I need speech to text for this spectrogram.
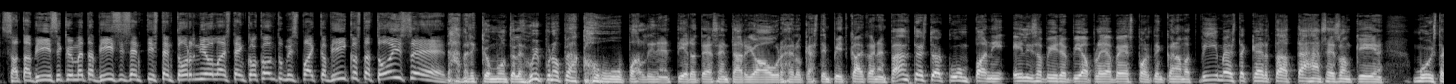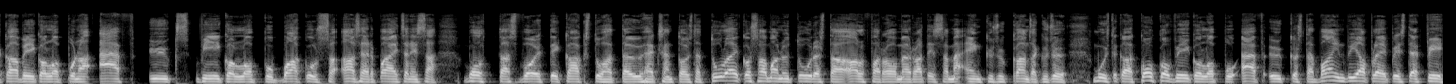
155 senttisten torniolaisten kokoontumispaikka viikosta toiseen! Mulla on teille huippunopea kaupallinen tiedote ja sen tarjoaa urheilukästin pitkäaikainen pääyhteistyökumppani Elisa Vihde Viaplay ja V-Sportin kanavat viimeistä kertaa tähän sesonkiin. Muistakaa viikonloppuna F1 viikonloppu Bakussa Azerbaidsanissa. Bottas voitti 2019. Tuleeko sama nyt uudestaan Alfa Romeo ratissa? Mä en kysy, kansa kysy. Muistakaa koko viikonloppu F1 vain viaplay.fi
